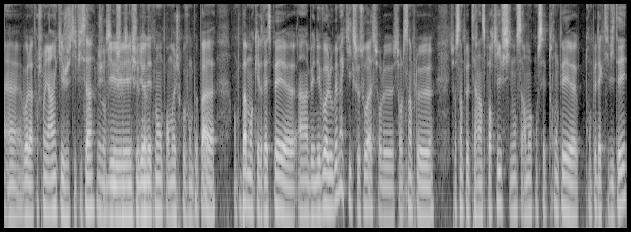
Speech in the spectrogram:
Euh, voilà, franchement, il n'y a rien qui justifie ça. Je dis, je dis honnêtement, pour moi, je trouve qu'on peut pas, on peut pas manquer de respect euh, à un bénévole ou même à qui que ce soit sur le, sur le simple, sur le simple terrain sportif. Sinon, c'est vraiment qu'on s'est trompé, euh, trompé d'activité,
